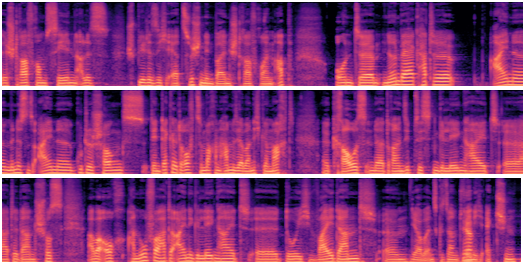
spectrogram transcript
äh, Strafraumszenen, alles spielte sich eher zwischen den beiden Strafräumen ab. Und äh, Nürnberg hatte eine, mindestens eine gute Chance, den Deckel drauf zu machen, haben sie aber nicht gemacht. Äh, Kraus in der 73. Gelegenheit äh, hatte da einen Schuss, aber auch Hannover hatte eine Gelegenheit äh, durch Weidand, ähm, ja, aber insgesamt Ja. wenig Action.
